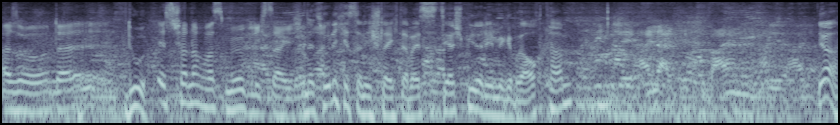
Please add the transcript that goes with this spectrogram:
Also da du. ist schon noch was möglich, sage ich. Natürlich mal. ist er nicht schlecht, aber es ist der Spieler, den wir gebraucht haben. Ja.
